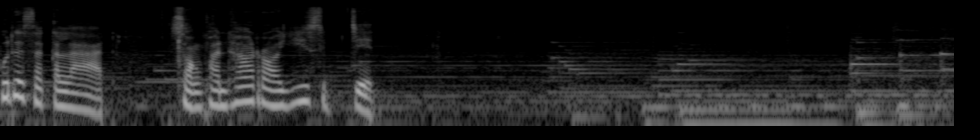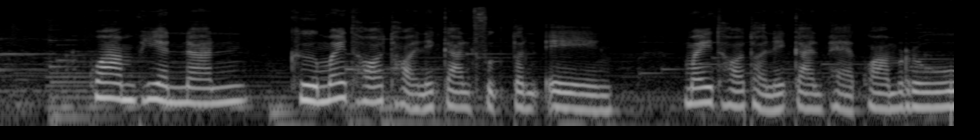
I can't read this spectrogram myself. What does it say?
พุทธศักราช 2527 ความเพียรนนั้นคือไม่ท้อถอยในการฝึกตนเอง ไม่ท้อถอยในการแผ่ความรู้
